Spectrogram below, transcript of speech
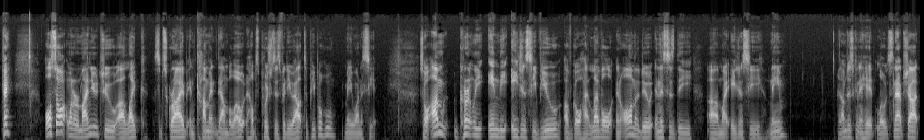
Okay. Also, I want to remind you to uh, like, subscribe, and comment down below. It helps push this video out to people who may want to see it. So I'm currently in the agency view of Go High Level, and all I'm going to do, and this is the uh, my agency name, and I'm just going to hit load snapshot.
